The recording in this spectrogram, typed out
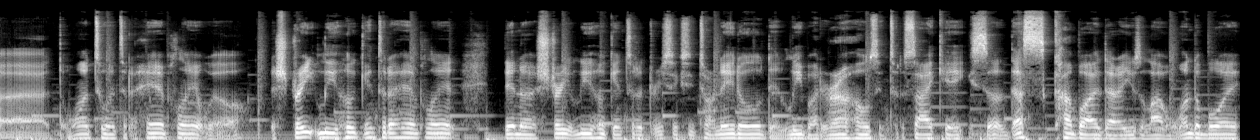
uh, the one two into the hand plant. Well, the straight lead hook into the hand plant, then a straight lead hook into the 360 tornado, then lead the roundhouse into the sidekick. So that's combo that I use a lot with Wonder Boy.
